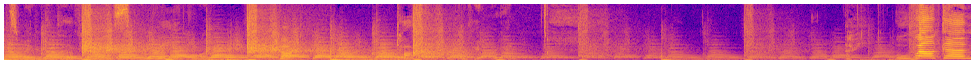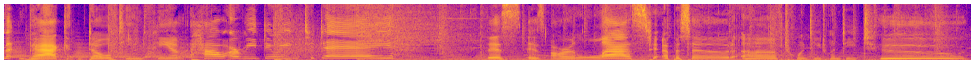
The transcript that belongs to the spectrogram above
That's my. Are we? Talk. Talk. Okay, we're good. Welcome back, Double Team fam. How are we doing today? This is our last episode of 2022.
